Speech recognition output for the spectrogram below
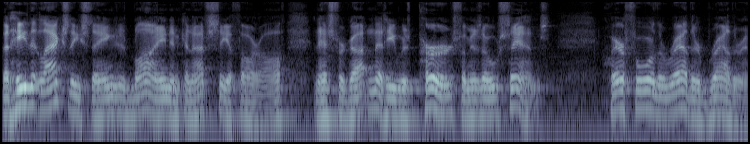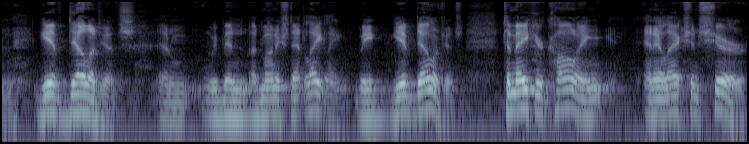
But he that lacks these things is blind and cannot see afar off, and has forgotten that he was purged from his old sins. Wherefore, the rather, brethren, give diligence, and we've been admonished that lately. We give diligence to make your calling and election sure.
